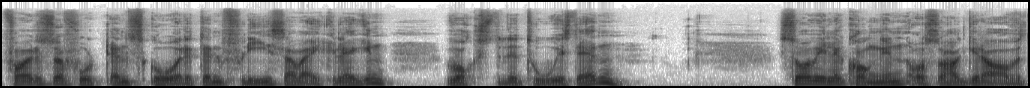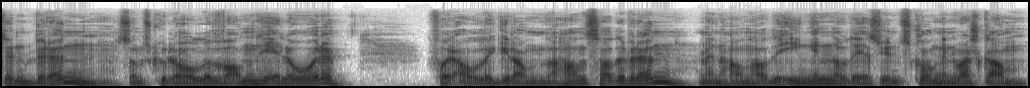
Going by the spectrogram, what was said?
for så fort en skåret en flis av eikeleggen, vokste det to isteden. Så ville kongen også ha gravet en brønn som skulle holde vann hele året, for alle grannene hans hadde brønn, men han hadde ingen, og det syntes kongen var skam.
